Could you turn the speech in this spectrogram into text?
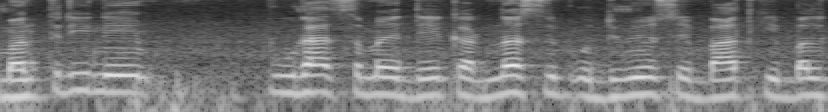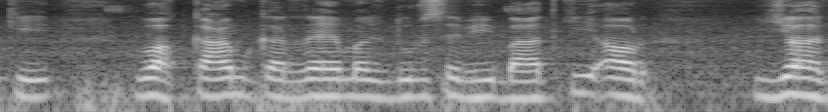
मंत्री ने पूरा समय देकर न सिर्फ़ उद्यमियों से बात की, बल्कि वह काम कर रहे मजदूर से भी बात की और यह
